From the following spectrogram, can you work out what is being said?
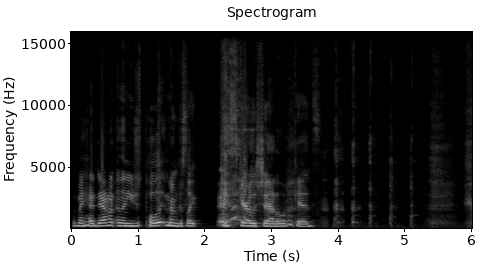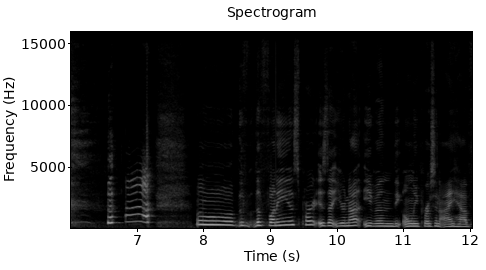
with my head down and then you just pull it and I'm just like and scare the shit out of little kids. Oh, the, the funniest part is that you're not even the only person I have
